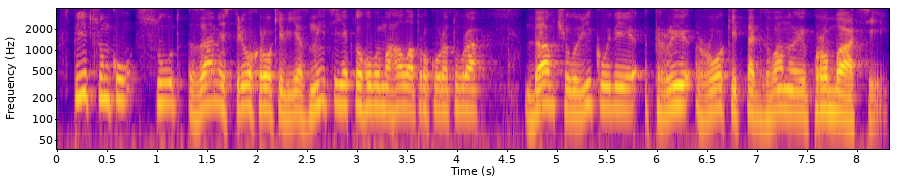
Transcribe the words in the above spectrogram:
В підсумку суд замість трьох років в'язниці, як того вимагала прокуратура, дав чоловікові три роки так званої пробації.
